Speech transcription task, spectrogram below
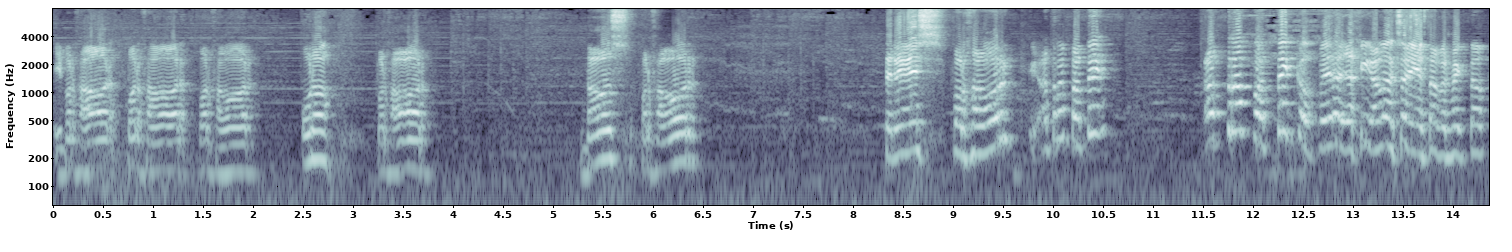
Y por favor, por favor, por favor. Uno, por favor. Dos, por favor. Tres, por favor. Atrápate. ¡Atrápate, Cooperaya Gigamax! Ahí está, perfecto.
